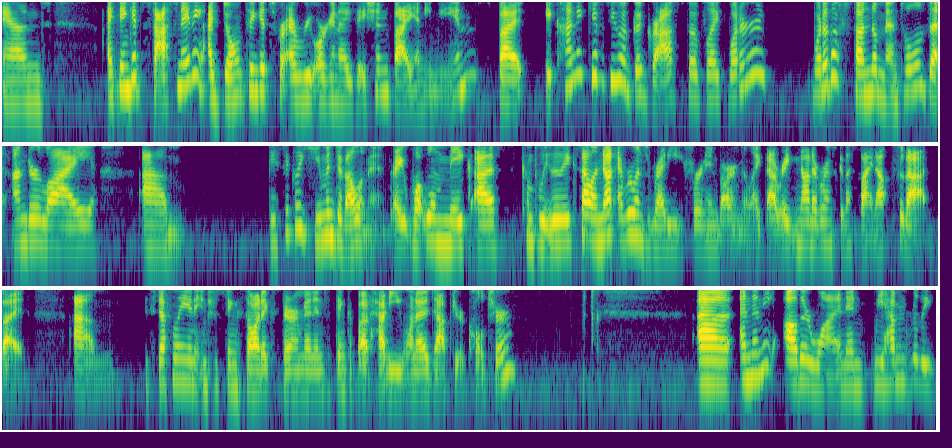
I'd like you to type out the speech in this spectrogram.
And i think it's fascinating. I don't think it's for every organization by any means but it kind of gives you a good grasp of like what are what are the fundamentals that underlie um, basically human development, right? What will make us completely excel? And not everyone's ready for an environment like that, right? Not everyone's going to sign up for that, but um, it's definitely an interesting thought experiment and to think about how do you want to adapt your culture. Uh, and then the other one, and we haven't really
